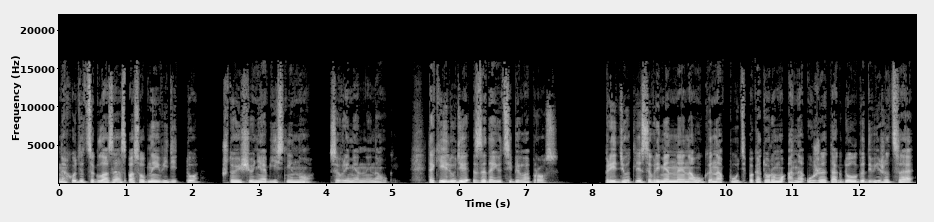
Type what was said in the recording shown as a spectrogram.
находятся глаза, способные видеть то, что еще не объяснено современной наукой. Такие люди задают себе вопрос, придет ли современная наука на путь, по которому она уже так долго движется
